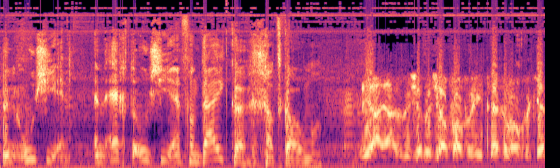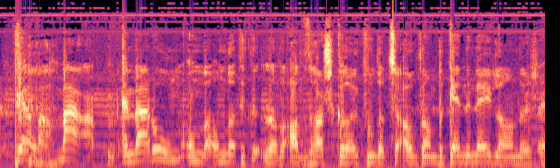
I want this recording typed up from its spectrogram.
een Oeshi, en- een echte Oeshi en Van Dijk eh, gaat komen. Ja, ja, dat is, dat is jouw favoriet, hè, geloof ik, hè? Ja, maar, maar en waarom? Om, omdat ik dat altijd hartstikke leuk vond dat ze ook dan bekende Nederlanders, eh,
